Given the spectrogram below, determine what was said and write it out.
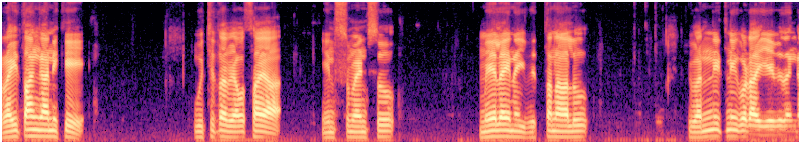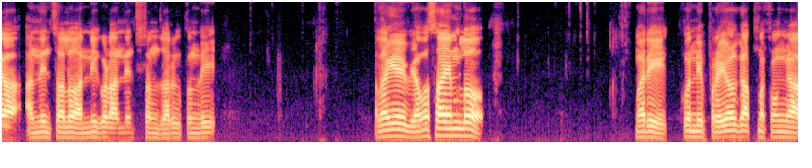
రైతాంగానికి ఉచిత వ్యవసాయ ఇన్స్ట్రుమెంట్స్ మేలైన విత్తనాలు ఇవన్నిటినీ కూడా ఏ విధంగా అందించాలో అన్నీ కూడా అందించడం జరుగుతుంది. అలాగే వ్యవసాయంలో మరి కొన్ని ప్రయోగాత్మకంగా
